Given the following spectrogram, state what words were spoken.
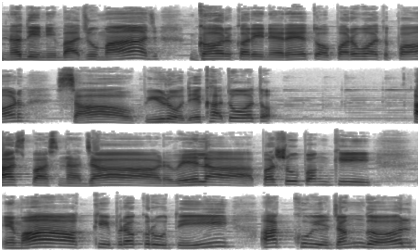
નદીની બાજુમાં જ ઘર કરીને રહેતો પર્વત પણ સાવ પીળો દેખાતો હતો. આસપાસના ઝાડ, વેલા, પશુ, પંખી, એમ આખી પ્રકૃતિ, આખું એ જંગલ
